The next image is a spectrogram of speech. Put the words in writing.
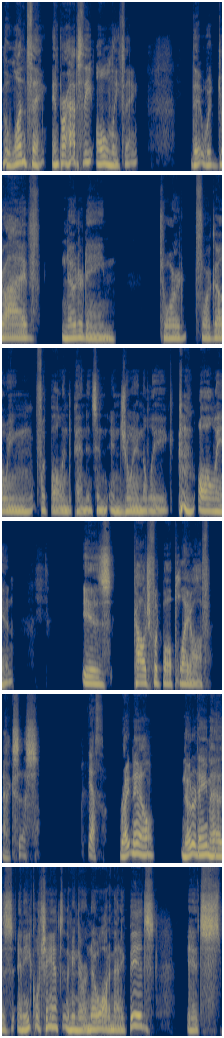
the one thing, and perhaps the only thing, that would drive Notre Dame toward foregoing football independence and, and joining the league all in is college football playoff access. Yes. Right now, Notre Dame has an equal chance. I mean, there are no automatic bids. It's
